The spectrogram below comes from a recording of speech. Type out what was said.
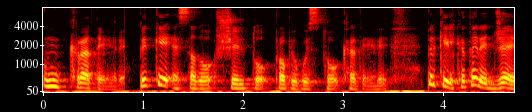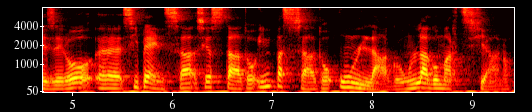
un cratere. Perché è stato scelto proprio questo cratere? Perché il cratere Gesero eh, si pensa sia stato in passato un lago, un lago marziano.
